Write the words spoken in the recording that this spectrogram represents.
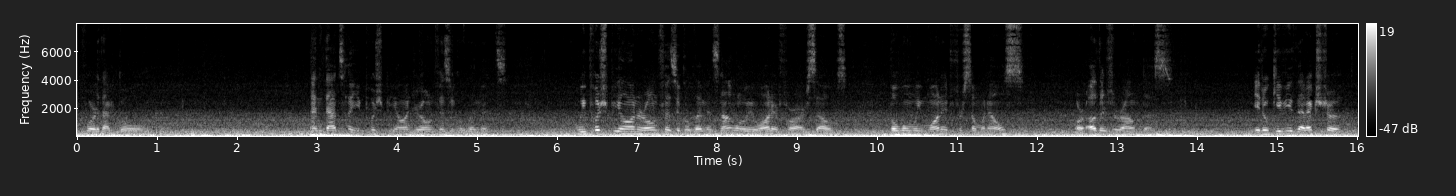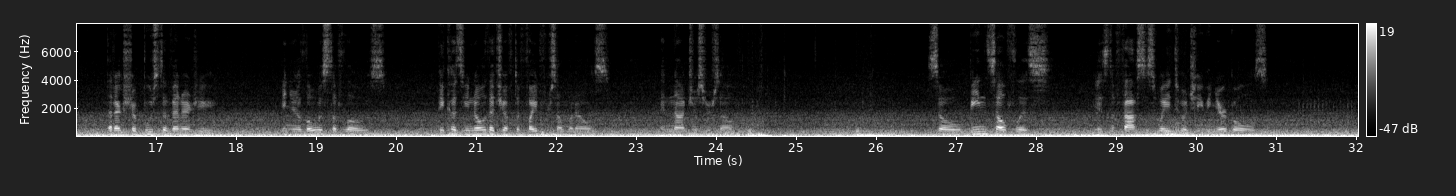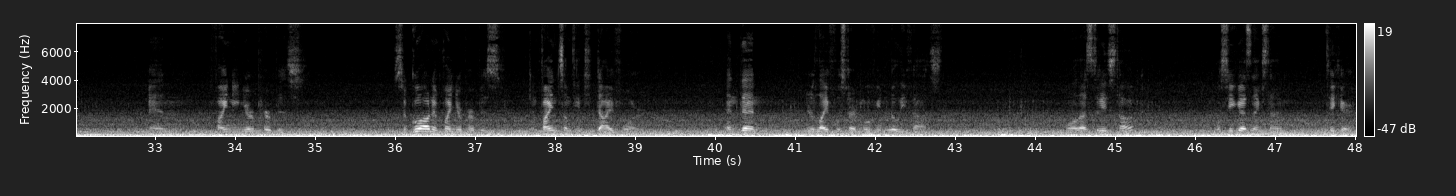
for that goal. And that's how you push beyond your own physical limits. We push beyond our own physical limits not when we want it for ourselves, but when we want it for someone else or others around us, it'll give you that extra that extra boost of energy in your lowest of lows because you know that you have to fight for someone else and not just yourself. So, being selfless is the fastest way to achieving your goals and finding your purpose. So, go out and find your purpose and find something to die for and then your life will start moving really fast. Well, that's today's talk. We'll see you guys next time. Take care.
